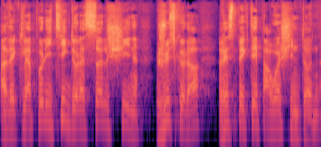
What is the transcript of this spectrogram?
avec la politique de la seule Chine, jusque-là respectée par Washington,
